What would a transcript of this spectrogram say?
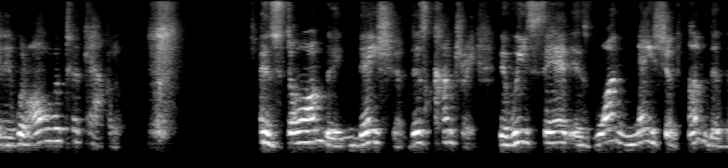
and it went all up to the Capitol and stormed the nation, this country. That we said is one nation under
